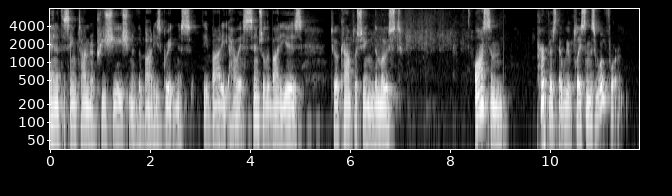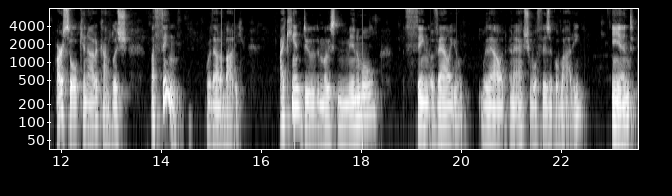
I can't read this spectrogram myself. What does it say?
and at the same time an appreciation of the body's greatness the body how essential the body is to accomplishing the most awesome purpose that we were placed in this world for. Our soul cannot accomplish a thing without a body. I can't do the most minimal thing of value without an actual physical body. And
